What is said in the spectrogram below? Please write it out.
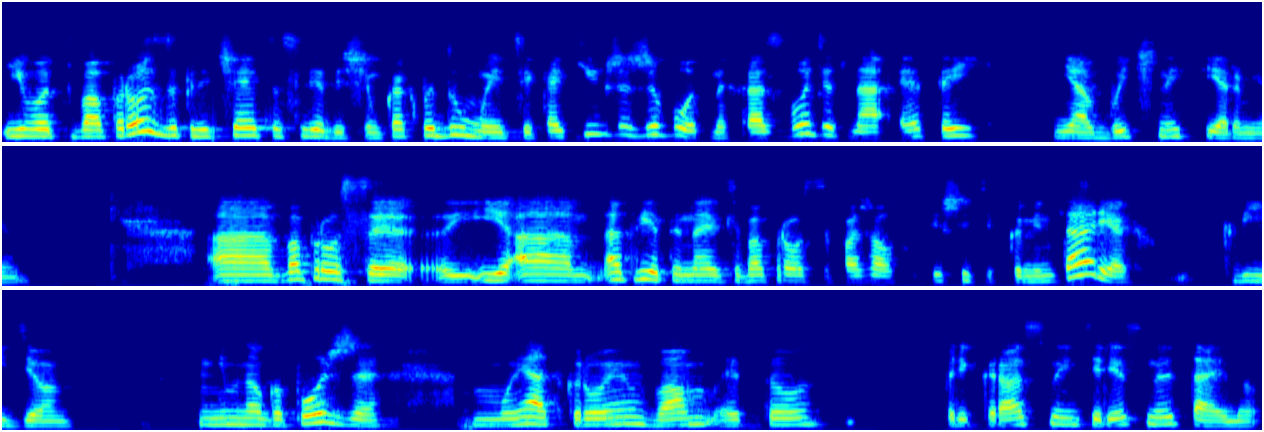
И вот вопрос заключается в следующем. Как вы думаете, каких же животных разводят на этой необычной ферме? А, вопросы и а, ответы на эти вопросы, пожалуйста, пишите в комментариях к видео. Немного позже мы откроем вам эту прекрасную, интересную тайну.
